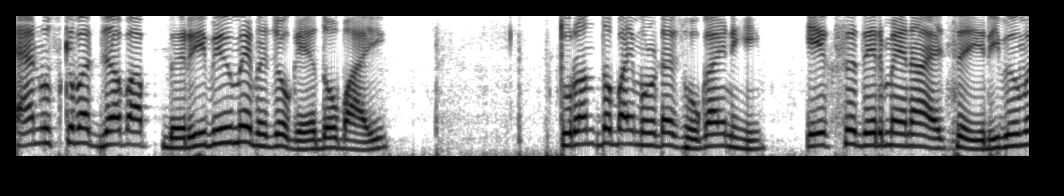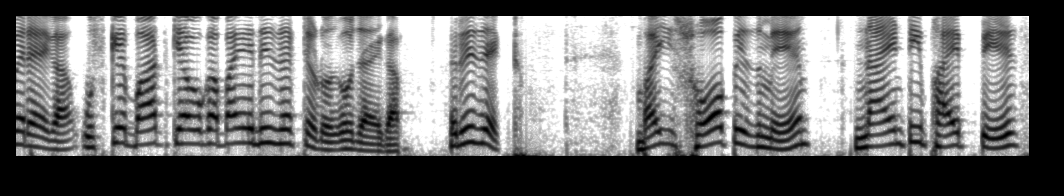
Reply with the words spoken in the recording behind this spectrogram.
एंड उसके बाद जब आप रिव्यू में भेजोगे, दो भाई, तुरंत तो भाई मोनेटाइज होगा ही नहीं। एक से देर में ना ऐसे ही रिव्यू में रहेगा। उसके बाद क्या होगा भाई? रिजेक्टेड हो जाएगा। रिजेक्ट भाई सौ पेज में 95 पेज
